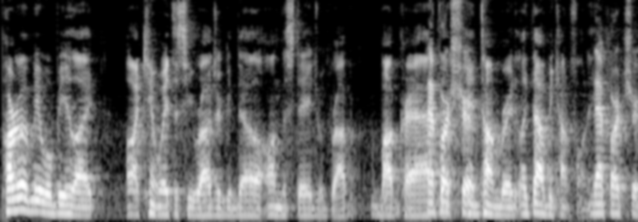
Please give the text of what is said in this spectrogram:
part of me will be like, oh, I can't wait to see Roger Goodell on the stage with Rob, Bob Kraft That part's and, true. and Tom Brady. Like, that would be kind of funny. that part's true.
